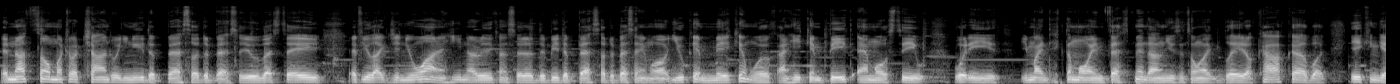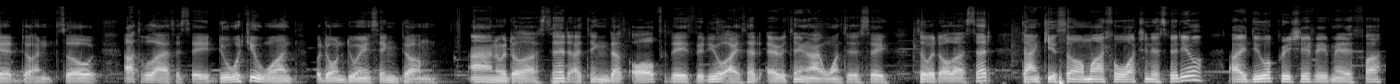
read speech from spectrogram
it's not so much of a challenge where you need the best of the best. So you, let's say if you like Jing Yuan and he not really considered to be the best of the best anymore, you can make him work and he can beat MOC with ease. You might take the more investment than using someone like Blade or Kafka, but he can get it done. So that's what I have to say. Do what you want, but don't do anything dumb. And with all that said, I think that's all for today's video. I said everything I wanted to say. So with all that said, thank you so much for watching this video. I do appreciate if you made it far.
